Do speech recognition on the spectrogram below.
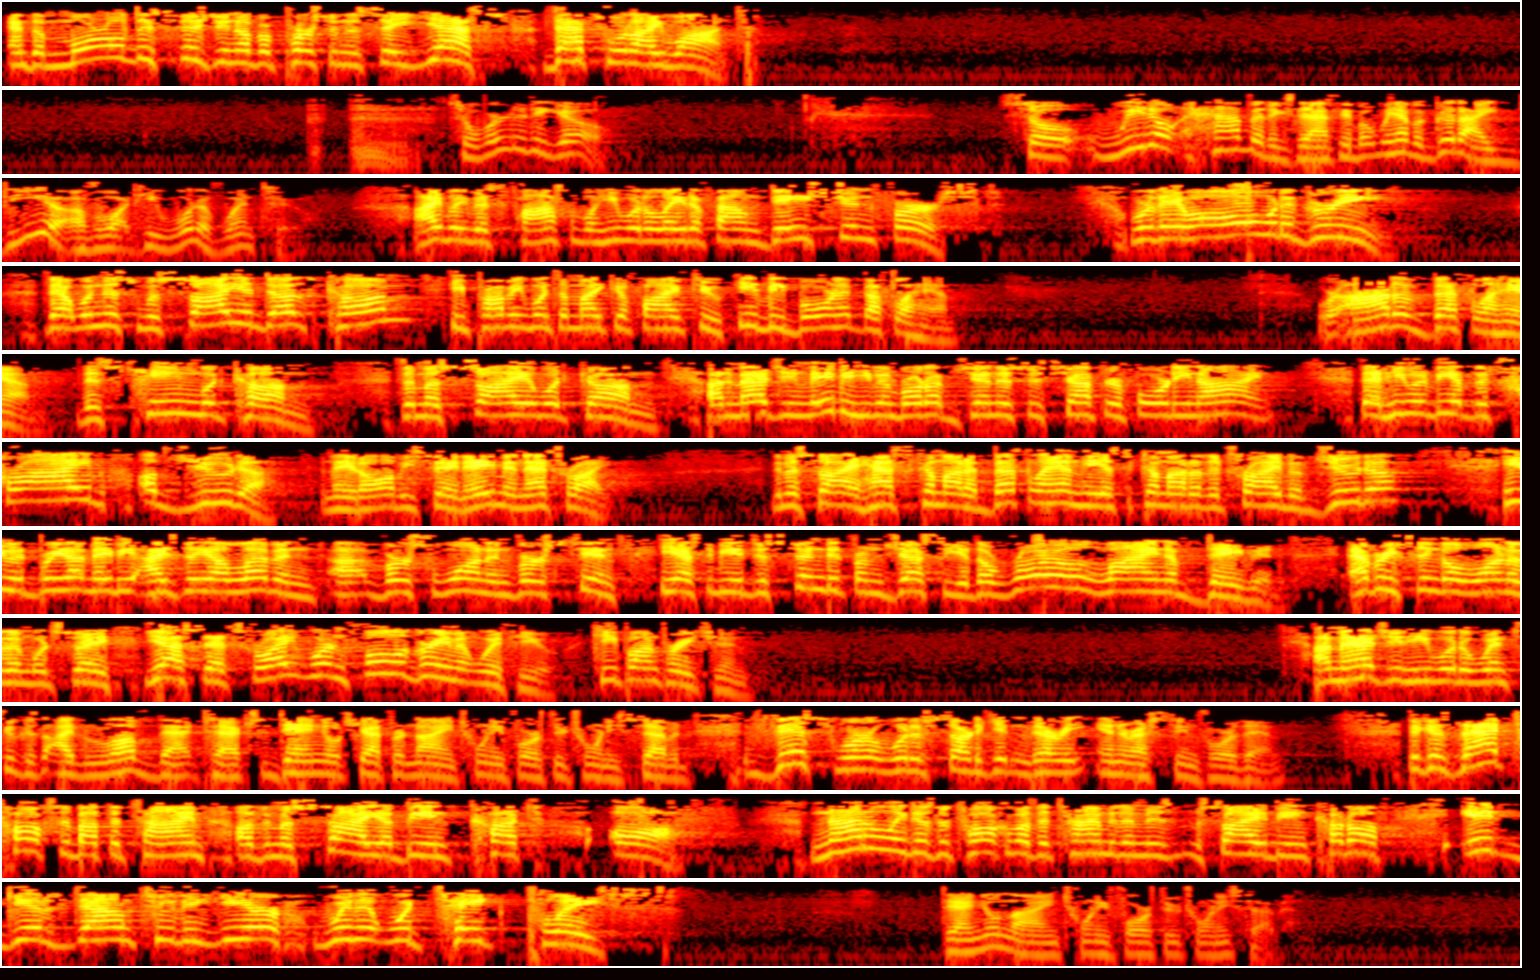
and the moral decision of a person to say, Yes, that's what I want. So, where did he go? So, we don't have it exactly, but we have a good idea of what he would have went to. I believe it's possible he would have laid a foundation first, where they all would agree that when this Messiah does come, he probably went to Micah 5 2. He'd be born at Bethlehem. We're out of Bethlehem. This king would come. The Messiah would come. I'd imagine maybe he even brought up Genesis chapter 49, that he would be of the tribe of Judah. And they'd all be saying, Amen, that's right. The Messiah has to come out of Bethlehem. He has to come out of the tribe of Judah. He would bring up maybe Isaiah 11, uh, verse 1 and verse 10. He has to be a descendant from Jesse, the royal line of David. Every single one of them would say, Yes, that's right. We're in full agreement with you. Keep on preaching. I imagine he would have went to, because I love that text, Daniel chapter 9, 24 through 27. This where it would have started getting very interesting for them. Because that talks about the time of the Messiah being cut off. Not only does it talk about the time of the Messiah being cut off, it gives down to the year when it would take place. Daniel 9, 24 through 27.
